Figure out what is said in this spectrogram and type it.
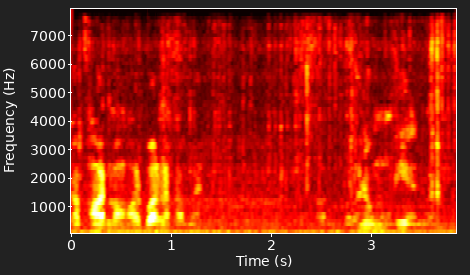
ครับฮอดมองฮอดบอลแล้วครับมันลุงเฮียนมัน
